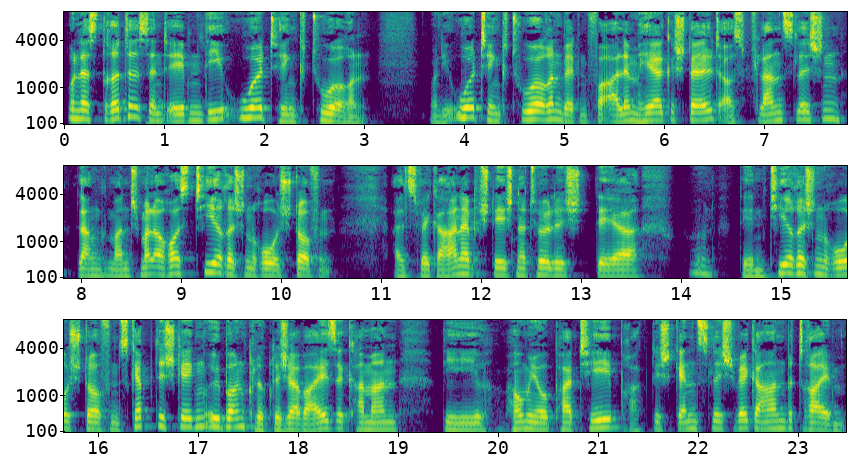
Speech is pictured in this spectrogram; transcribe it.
Und das dritte sind eben die Urtinkturen. Und die Urtinkturen werden vor allem hergestellt aus pflanzlichen, manchmal auch aus tierischen Rohstoffen. Als Veganer stehe ich natürlich der, den tierischen Rohstoffen skeptisch gegenüber und glücklicherweise kann man die Homöopathie praktisch gänzlich vegan betreiben.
